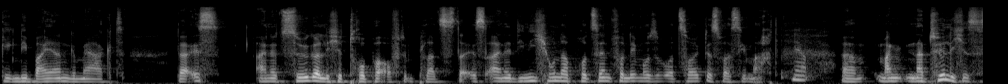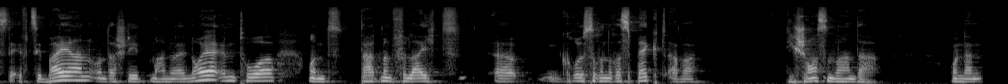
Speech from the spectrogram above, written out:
gegen die Bayern gemerkt. Da ist eine zögerliche Truppe auf dem Platz. Da ist eine, die nicht 100% von dem überzeugt ist, was sie macht. Ja. Ähm, man, natürlich ist es der FC Bayern und da steht Manuel Neuer im Tor und da hat man vielleicht äh, größeren Respekt, aber die Chancen waren da. Und dann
